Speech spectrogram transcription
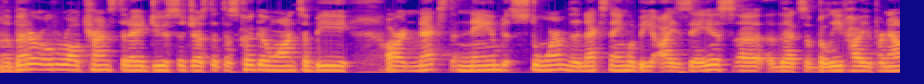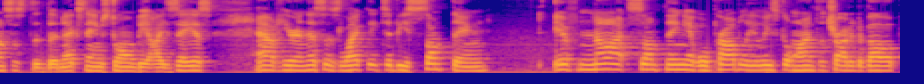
the better overall trends today do suggest that this could go on to be our next named storm. The next name would be Isaias. Uh, that's, I believe, how you pronounce this. The, the next named storm would be Isaias out here. And this is likely to be something if not something, it will probably at least go on to try to develop.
